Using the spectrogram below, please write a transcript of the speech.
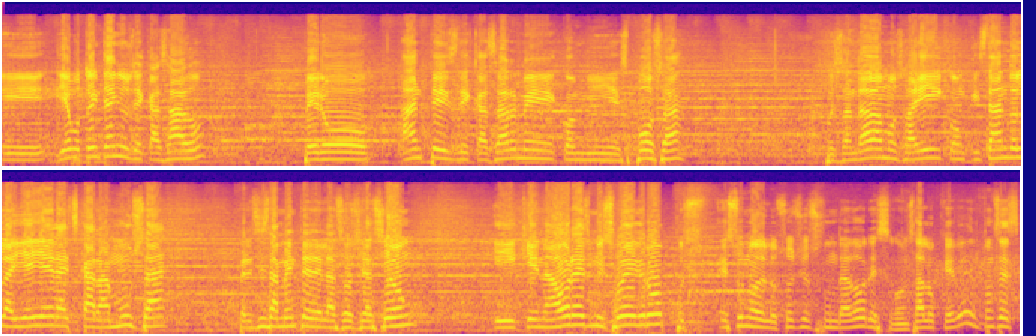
eh, llevo 30 años de casado, pero antes de casarme con mi esposa, pues andábamos ahí conquistándola y ella era escaramuza precisamente de la asociación y quien ahora es mi suegro, pues es uno de los socios fundadores, Gonzalo Quevedo. Entonces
